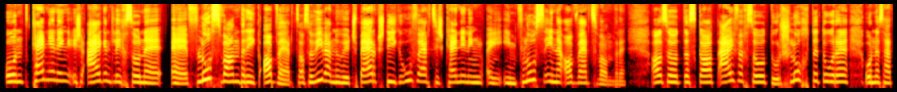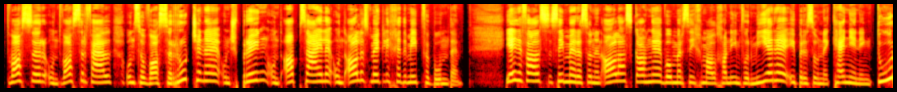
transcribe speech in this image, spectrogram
Und Canyoning ist eigentlich so eine äh, Flusswanderung abwärts. Also wie wenn du Bergsteigen aufwärts ist Canyoning äh, im Fluss innen abwärts wandern. Also das geht einfach so durch Schluchten durch und es hat Wasser und Wasserfälle und so Wasserrutschen und Sprünge und Abseilen und alles Mögliche damit verbunden. Jedenfalls sind wir an so einen Anlass gegangen, wo man sich mal informieren kann über so eine Canyoning-Tour.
